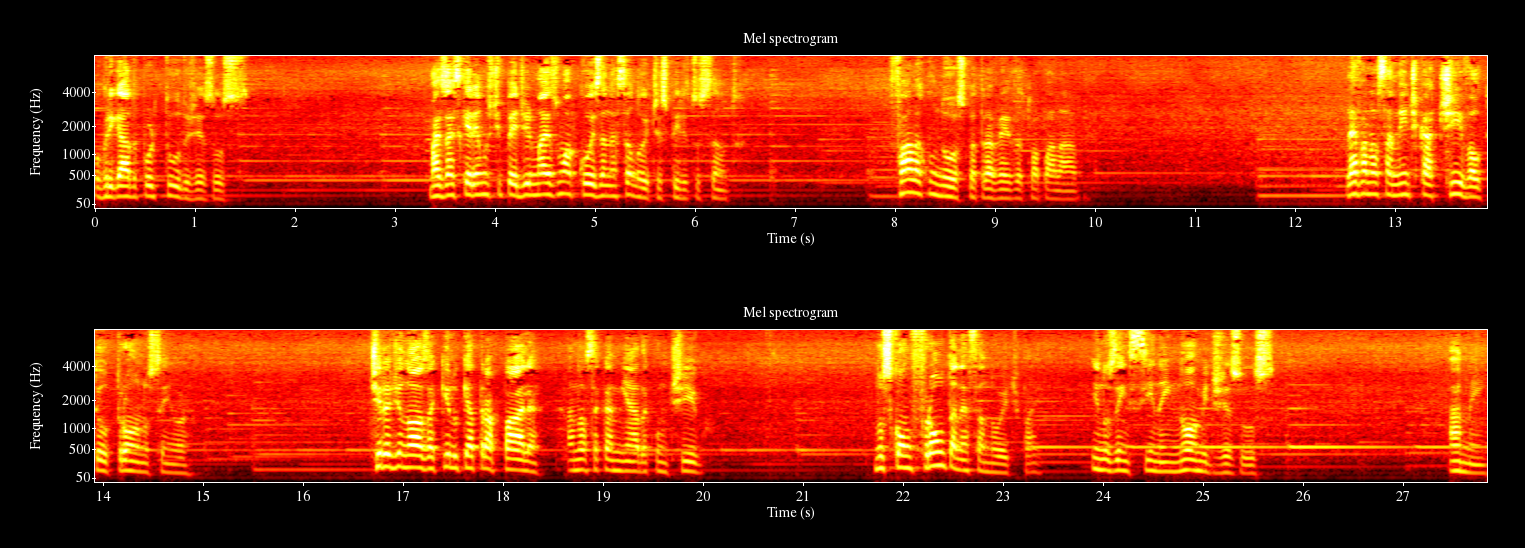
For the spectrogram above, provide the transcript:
Obrigado por tudo, Jesus. Mas nós queremos te pedir mais uma coisa nessa noite, Espírito Santo. Fala conosco através da tua palavra. Leva nossa mente cativa ao teu trono, Senhor. Tira de nós aquilo que atrapalha a nossa caminhada contigo. Nos confronta nessa noite, Pai, e nos ensina em nome de Jesus. Amém.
